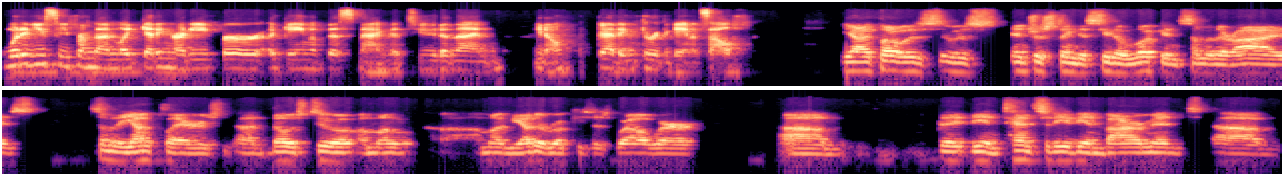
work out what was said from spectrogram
what did you see from them, like getting ready for a game of this magnitude and then, you know, getting through the game itself? Yeah, I thought it was it was interesting to see the look in some of their eyes, some of the young players, uh, those two among uh, among the other rookies as well, where um, the the intensity of the environment. Um,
